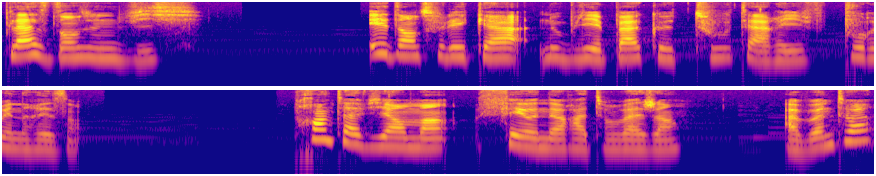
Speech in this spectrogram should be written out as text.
place dans une vie. Et dans tous les cas, n'oubliez pas que tout arrive pour une raison. Prends ta vie en main, fais honneur à ton vagin. Abonne-toi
